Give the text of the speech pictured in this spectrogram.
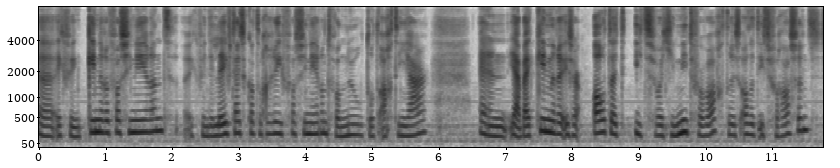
Uh, ik vind kinderen fascinerend. Ik vind de leeftijdscategorie fascinerend, van 0 tot 18 jaar. En ja, bij kinderen is er altijd iets wat je niet verwacht. Er is altijd iets verrassends.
